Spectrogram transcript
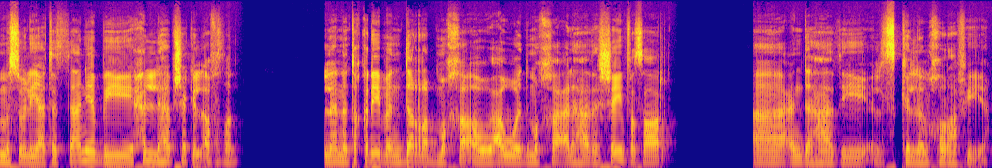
المسؤوليات الثانية بيحلها بشكل أفضل. لأنه تقريبا درب مخه أو عود مخه على هذا الشيء فصار آه، عنده هذه السكيل الخرافية.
